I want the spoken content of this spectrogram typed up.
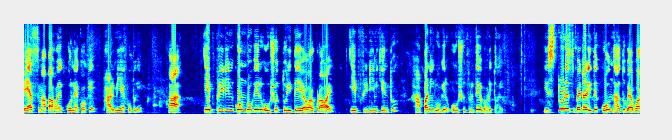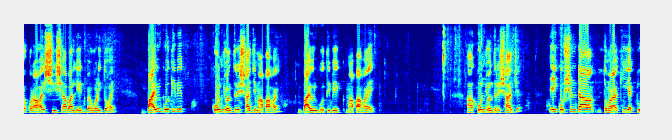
ব্যাস মাপা হয় কোন এককে? ফার্মি এককে। আর এফ্রিডিন কোন রোগের ঔষধ তৈরিতে ব্যবহার করা হয়? এফ্রিডিন কিন্তু হাঁপানি রোগের ঔষধ তৈরিতে ব্যবহৃত হয়। স্টোরেজ ব্যাটারিতে কোন ধাতু ব্যবহার করা হয়? সীসা বা লেড ব্যবহৃত হয়। বায়ুর গতিবেগ কোন যন্ত্রের সাহায্যে মাপা হয়? বায়ুর গতিবেগ মাপা হয় কোন যন্ত্রের সাহায্যে? এই কোশ্চেনটা তোমরা কি একটু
